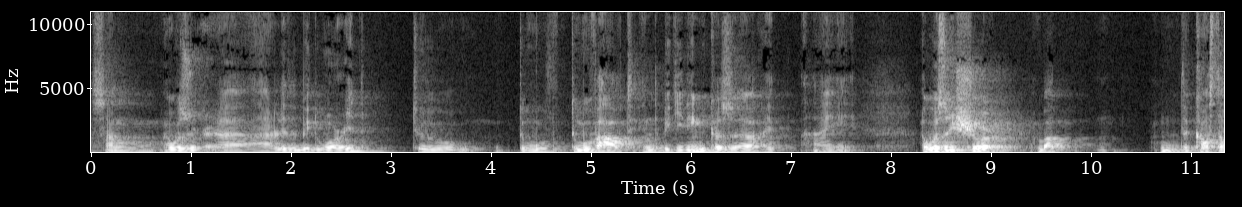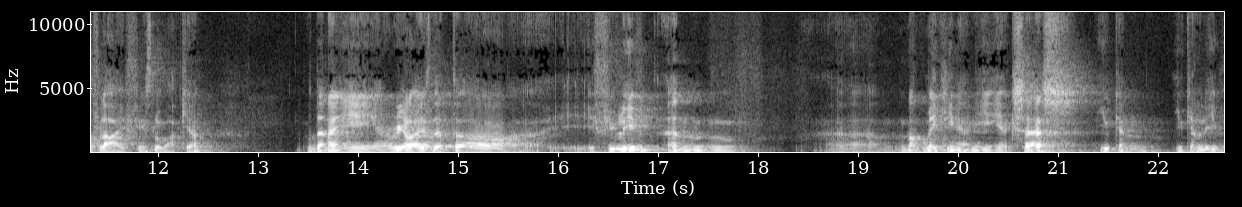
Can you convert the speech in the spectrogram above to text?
Some I was uh, a little bit worried to to move to move out in the beginning because uh, I I I wasn't sure about the cost of life in Slovakia. But then I, I realized that uh, if you live and uh, not making any excess, you can you can live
